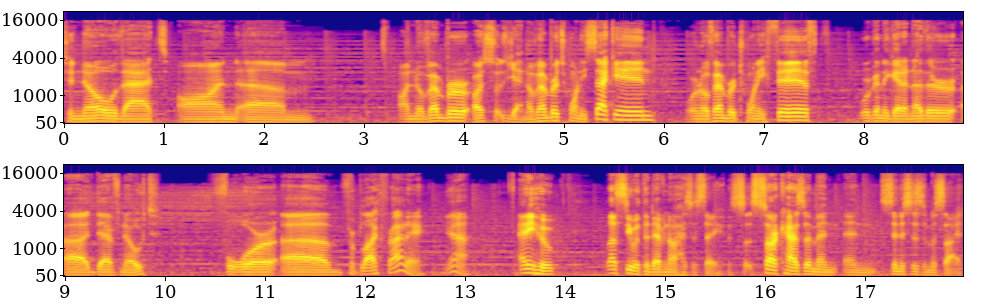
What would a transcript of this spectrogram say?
to know that on um, on November, uh, so, yeah, November 22nd or November 25th, we're gonna get another uh, dev note for uh, for Black Friday. Yeah. Anywho, let's see what the dev note has to say. S sarcasm and, and cynicism aside.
